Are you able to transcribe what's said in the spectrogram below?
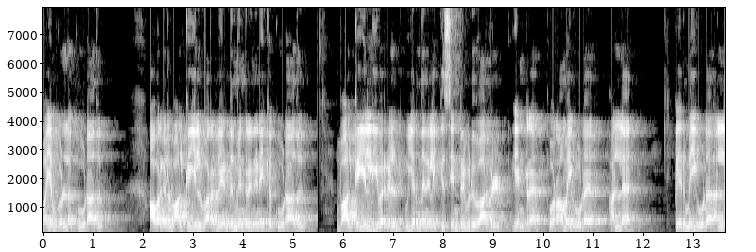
பயம் கொள்ளக்கூடாது அவர்கள் வாழ்க்கையில் வர வேண்டும் என்று நினைக்கக்கூடாது வாழ்க்கையில் இவர்கள் உயர்ந்த நிலைக்கு சென்று விடுவார்கள் என்ற பொறாமை கூட அல்ல பெருமை கூட அல்ல.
